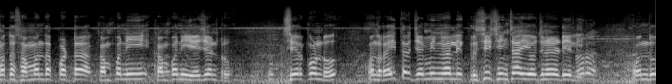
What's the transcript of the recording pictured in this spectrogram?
ಮತ್ತು ಸಂಬಂಧಪಟ್ಟ ಕಂಪನಿ ಕಂಪನಿ ಏಜೆಂಟರು ಸೇರಿಕೊಂಡು ಒಂದು ರೈತರ ಜಮೀನಿನಲ್ಲಿ ಕೃಷಿ ಸಿಂಚಾಯಿ ಯೋಜನೆ ಅಡಿಯಲ್ಲಿ ಒಂದು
